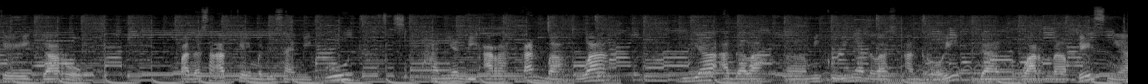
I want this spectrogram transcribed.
Kei Garo. Pada saat Kei mendesain Miku hanya diarahkan bahwa dia adalah e, Miku ini adalah Android dan warna base-nya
